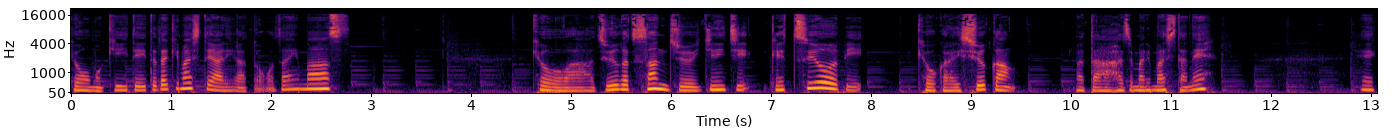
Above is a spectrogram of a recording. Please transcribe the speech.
今日も聞いていただきましてありがとうございます。今日は10月31日月曜日。今日から1週間また始まりましたね。え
